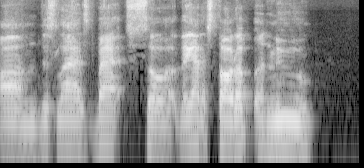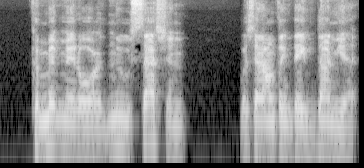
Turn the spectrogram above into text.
um, this last batch. So they got to start up a new commitment or new session, which I don't think they've done yet.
